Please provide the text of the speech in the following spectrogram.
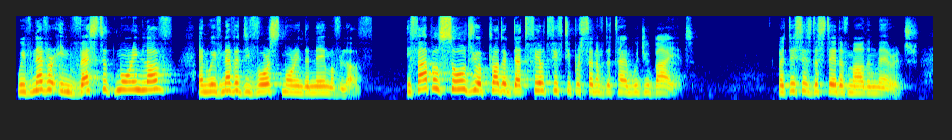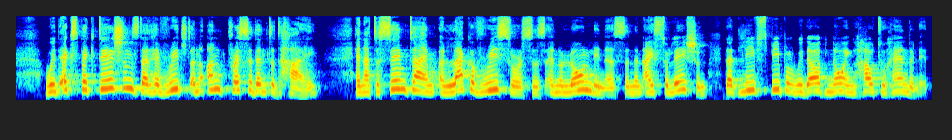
We've never invested more in love, and we've never divorced more in the name of love. If Apple sold you a product that failed 50% of the time, would you buy it? But this is the state of modern marriage. With expectations that have reached an unprecedented high, and at the same time, a lack of resources and a loneliness and an isolation that leaves people without knowing how to handle it,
